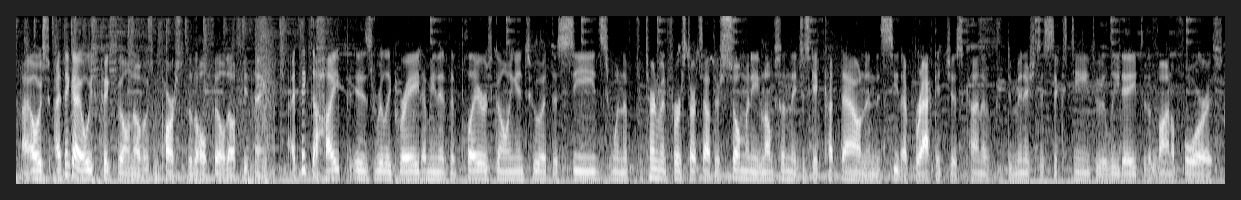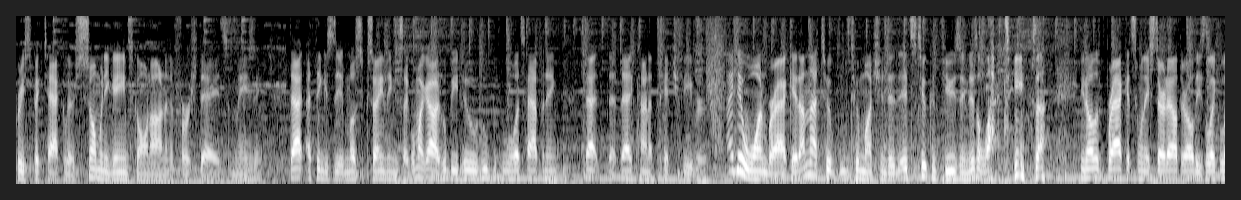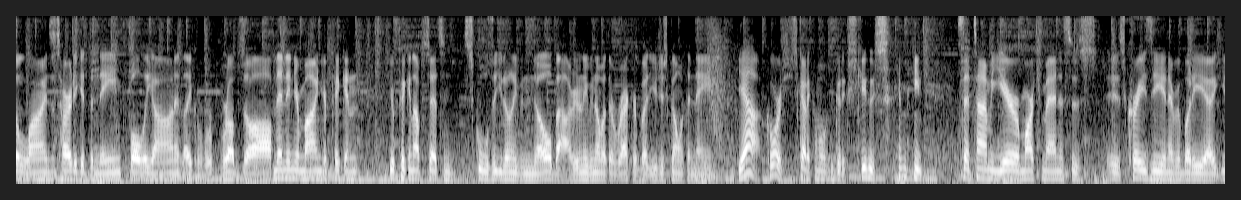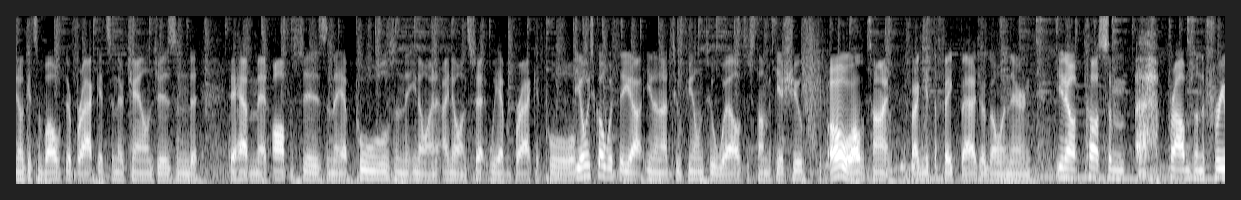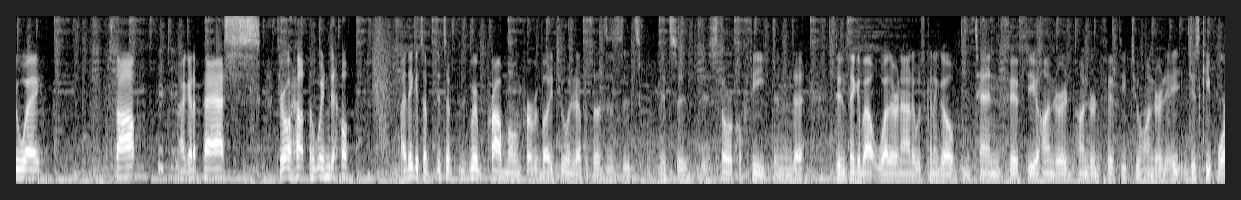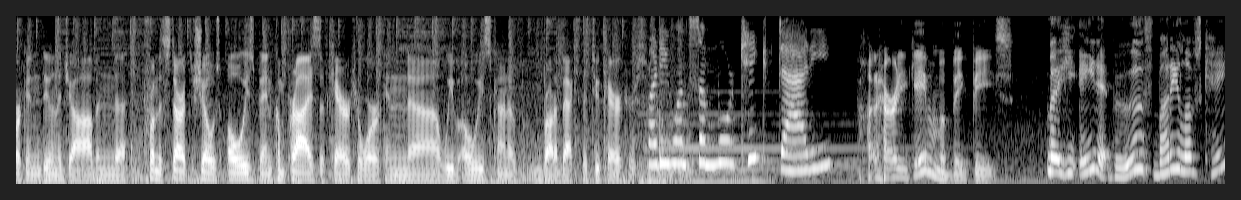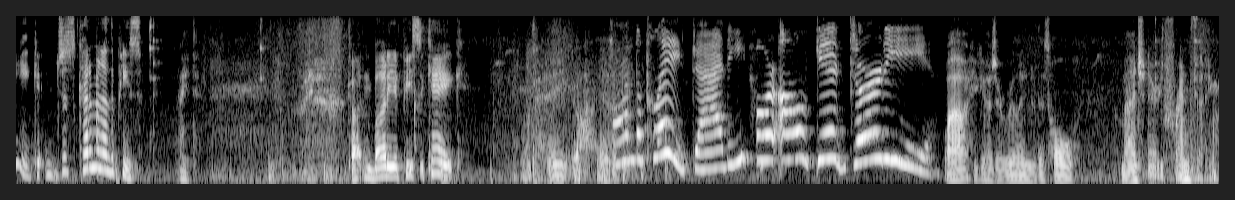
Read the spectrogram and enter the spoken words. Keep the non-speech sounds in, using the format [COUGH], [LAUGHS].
I always, I think I always pick Villanova I'm partial to the whole Philadelphia thing. I think the hype is really great. I mean, the players going into it, the seeds. When the tournament first starts out, there's so many, and all of a sudden they just get cut down, and to see that bracket just kind of diminish to 16, to Elite Eight, to the Final Four is pretty spectacular. There's so many games going on in the first day. It's amazing. That I think is the most exciting thing. It's like, oh my God, who beat who? Who? What's happening? That that, that kind of pitch fever. I do one bracket. I'm not too too much into. it. It's too confusing. There's a lot of [LAUGHS] teams. You know, the brackets, when they start out, they're all these like little lines. It's hard to get the name fully on it, like rubs off. And then in your mind, you're picking you're picking upsets in schools that you don't even know about. or You don't even know about their record, but you're just going with the name. Yeah, of course, you just got to come up with a good excuse. [LAUGHS] I mean, it's that time of year. March Madness is is crazy, and everybody uh, you know gets involved with their brackets and their challenges, and uh, they have them at offices, and they have pools, and you know I, I, know on set we have a bracket pool. You always go with the uh, you know not too feeling too well. It's a stomach issue. Oh, all the time. If I can get the fake badge, I'll go in there and you know cause some uh, problems on the freeway. Stop. I got to pass. Throw it out the window. I think it's a it's a real proud moment for everybody. 200 episodes is it's it's a historical feat, and uh, didn't think about whether or not it was going to go 10, 50, 100, 150, 200. It, just keep working, doing the job, and uh, from the start, the show has always been comprised of character work, and uh, we've always kind of brought it back to the two characters. Buddy wants some more cake, Daddy. But I already gave him a big piece. But he ate it, Booth. Buddy loves cake. Just cut him another piece. Right cutting Buddy a piece of cake. There you go. There's On the plate, Daddy, or I'll get dirty. Wow, you guys are really into this whole imaginary friend thing.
